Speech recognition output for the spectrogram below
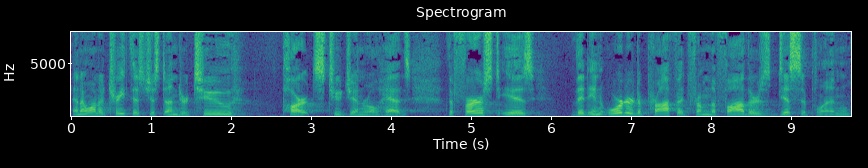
And I want to treat this just under two parts, two general heads. The first is that in order to profit from the Father's discipline,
